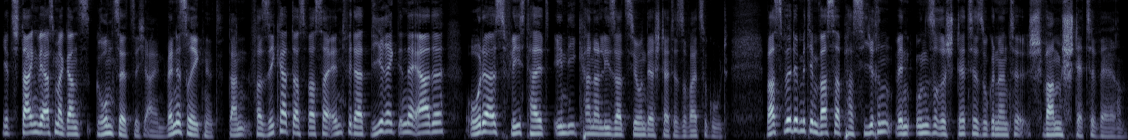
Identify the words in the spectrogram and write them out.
Jetzt steigen wir erstmal ganz grundsätzlich ein. Wenn es regnet, dann versickert das Wasser entweder direkt in der Erde oder es fließt halt in die Kanalisation der Städte. Soweit so gut. Was würde mit dem Wasser passieren, wenn unsere Städte sogenannte Schwammstädte wären?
